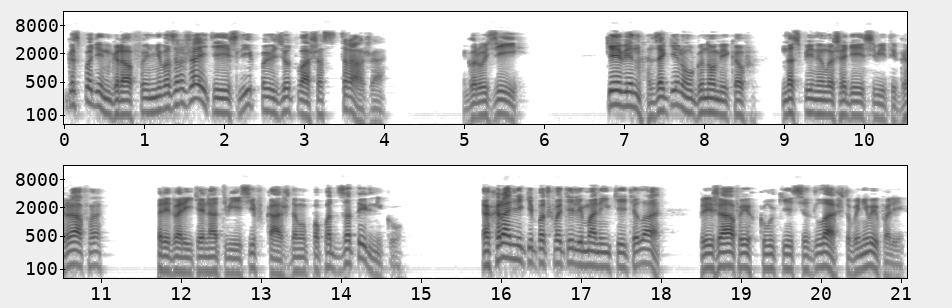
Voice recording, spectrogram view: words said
Господин граф, не возражаете, если их повезет ваша стража? Грузи. Кевин закинул гномиков на спины лошадей свиты графа, предварительно отвесив каждому по подзатыльнику. Охранники подхватили маленькие тела, прижав их к луке седла, чтобы не выпали.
